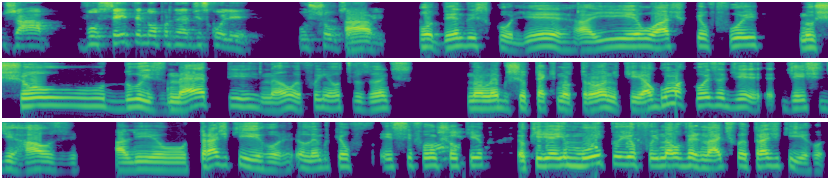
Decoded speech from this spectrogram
já você tendo a oportunidade de escolher o show que você ah, foi? Podendo escolher, aí eu acho que eu fui no show do Snap, não, eu fui em outros antes, não lembro se o Technotronic, alguma coisa de, de Ace de House, ali, o Tragic Error, eu lembro que eu, esse foi um Olha. show que eu, eu queria ir muito e eu fui na Overnight, foi o Tragic Error.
